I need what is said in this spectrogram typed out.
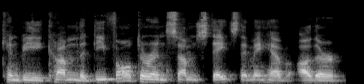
can become the default, or in some states, they may have other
